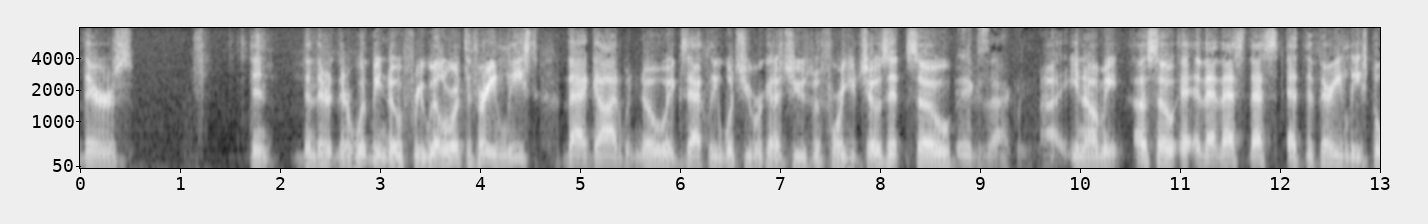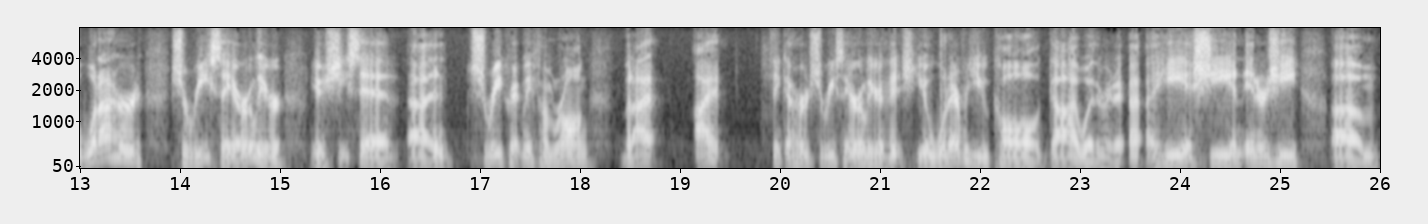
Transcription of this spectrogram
there's then then there there would be no free will, or at the very least, that God would know exactly what you were going to choose before you chose it. So Exactly. uh, you know, I mean, uh, so uh, that that's that's at the very least. But what I heard Cherie say earlier, you know, she said, uh, and Cherie, correct me if I'm wrong, but I I think I heard Cherie say earlier that you know whatever you call God, whether it a, a he, a she, an energy, um,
